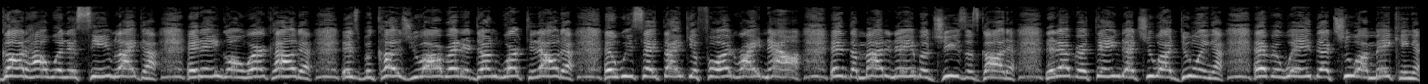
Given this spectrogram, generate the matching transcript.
God, how when it seemed like uh, it ain't gonna work out, uh, it's because you already done worked it out, uh, and we say thank you for it right now in the mighty name of Jesus, God. That everything that you are doing, every way that that you are making,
